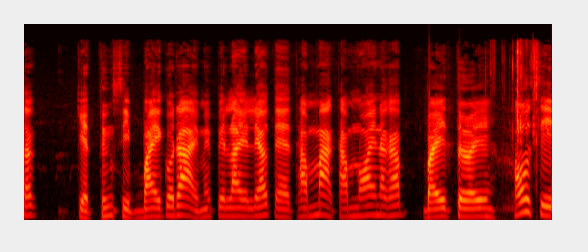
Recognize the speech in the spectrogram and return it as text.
สักเจ็ดถึงสิบใบก็ได้ไม่เป็นไรแล้วแต่ทำมากทำน้อยนะครับ ใบเตยเขาสิ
